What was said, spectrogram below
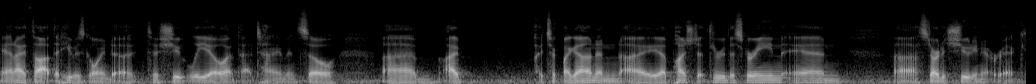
and I thought that he was going to, to shoot Leo at that time. And so um, I, I took my gun and I uh, punched it through the screen and uh, started shooting at Rick.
